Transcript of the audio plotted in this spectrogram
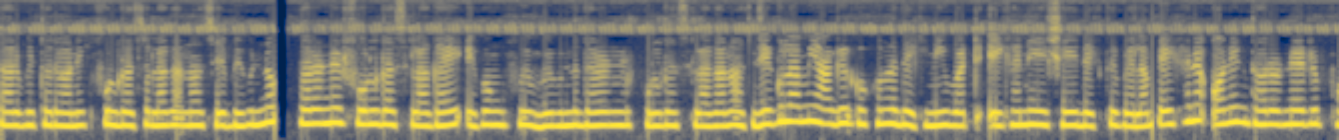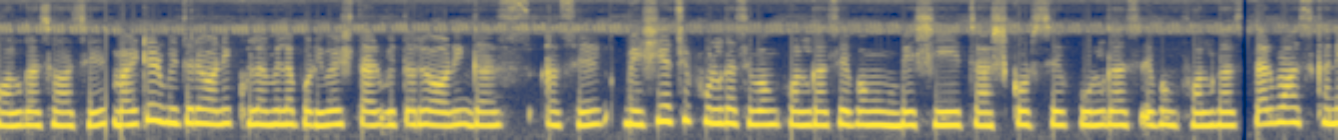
তার ভিতরে অনেক ফুল গাছও লাগানো আছে। বিভিন্ন ধরনের ফুল গাছ লাগাই এবং বিভিন্ন ধরনের ফুল গাছ লাগানো আছে। যেগুলো আমি আগে কখনো দেখিনি বাট এখানে এসেই দেখতে পেলাম। এখানে অনেক ধরনের ফল গাছও আছে। বাড়িটার ভিতরে অনেক খোলামেলা পরিবেশ। তার ভিতরে অনেক গাছ আছে। বেশি আছে ফুল গাছ এবং ফল গাছ এবং বেশি চাষ করছে ফুল গাছ এবং ফল গাছ। তার মাঝখানে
